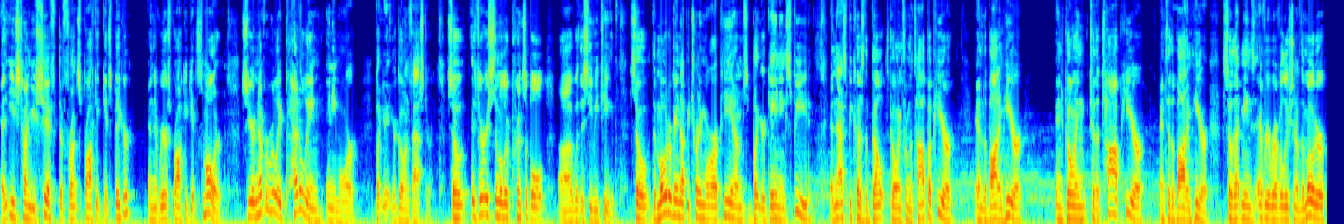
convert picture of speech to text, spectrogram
And each time you shift, the front sprocket gets bigger and the rear sprocket gets smaller. So you're never really pedaling anymore but you're, going faster. So it's very similar principle uh, with the CVT. So the motor may not be turning more RPMs, but you're gaining speed, and that's because the belt's going from the top up here and the bottom here and going to the top here and to the bottom here. So that means every revolution of the motor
